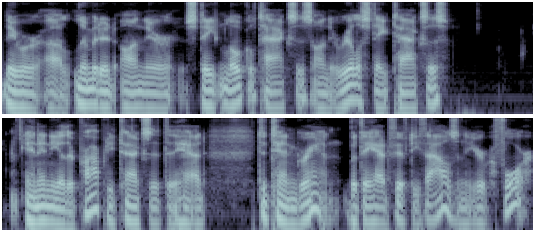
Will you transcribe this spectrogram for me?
they were uh, limited on their state and local taxes, on their real estate taxes, and any other property tax that they had to 10 grand, but they had 50,000 the year before.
